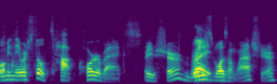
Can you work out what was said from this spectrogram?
I mean, uh they were still top quarterbacks. Are you sure? Brees Right. wasn't last year.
